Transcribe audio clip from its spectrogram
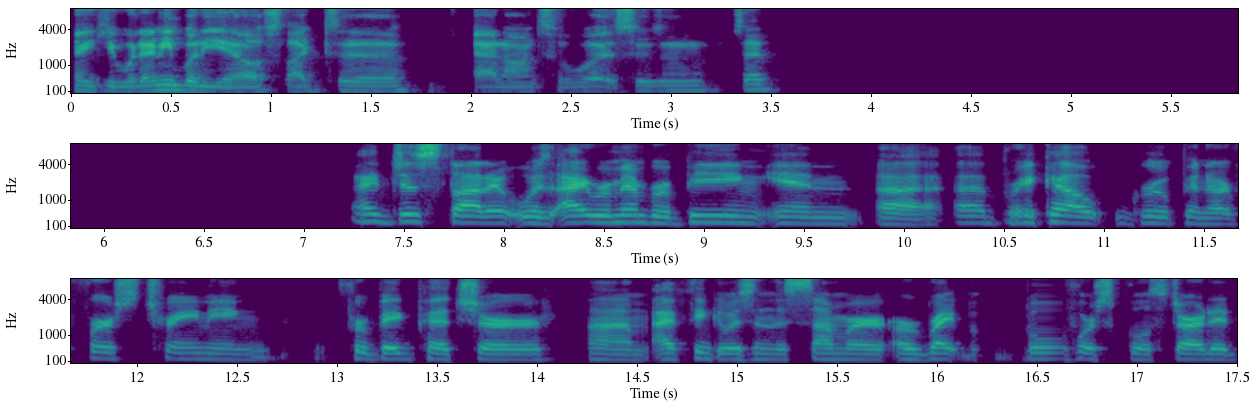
Thank you. Would anybody else like to add on to what Susan said? I just thought it was, I remember being in a, a breakout group in our first training for big picture. Um, I think it was in the summer or right before school started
